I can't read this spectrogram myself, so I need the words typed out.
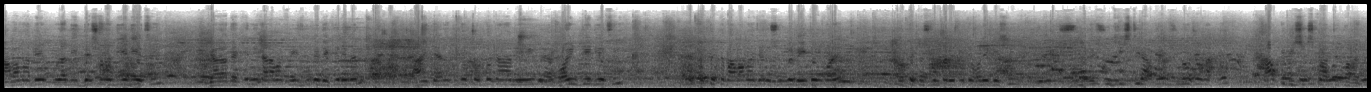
বাবা মাদের পুরো নির্দেশনা দিয়ে দিয়েছি। যারা দেখেনি তারা আমার ফেসবুকে দেখে নেবেন। আমি তেরো থেকে চোদ্দোটা আমি পয়েন্ট দিয়ে দিয়েছি। প্রত্যেকটা বাবা মা যেন সেগুলো মেনটেন করে। প্রত্যেকটা সন্তানের প্রতি অনেক বেশি সুদৃষ্টি রাখে সুনজর রাখে। কাউকে বিশ্বাস করা হবে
